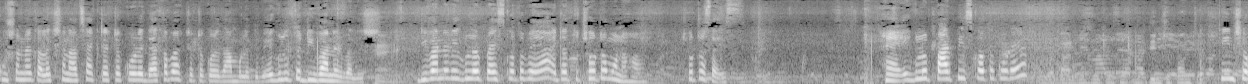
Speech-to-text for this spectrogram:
কুশনের কালেকশন আছে। একটা একটা করে দেখাবো একটা একটা করে দাম বলে দিব। এগুলো তো ডিভানের বালিশ। ডিভানের এগুলোর প্রাইস কত ভাইয়া? এটা তো ছোট মনে হয়। ছোট সাইজ হ্যাঁ এগুলো পার পিস কত করে? তিনশো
